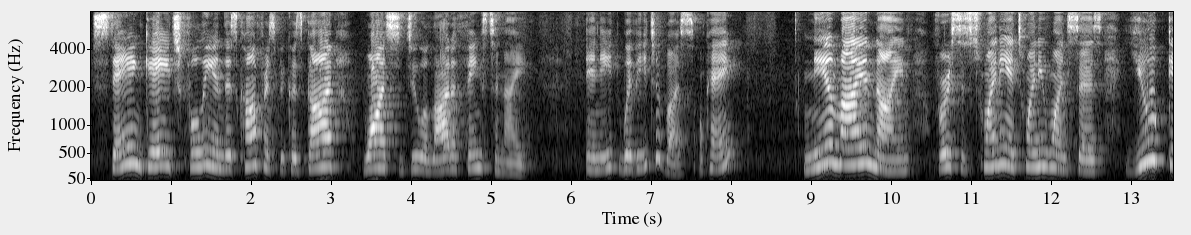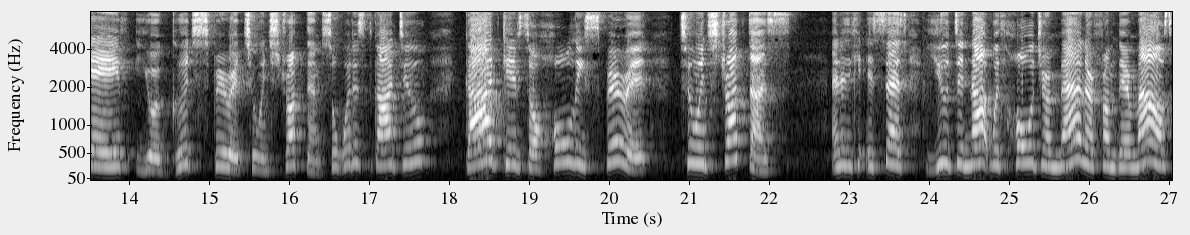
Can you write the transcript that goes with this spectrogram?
stay engaged fully in this conference because God wants to do a lot of things tonight in each, with each of us, okay? Nehemiah 9 verses 20 and 21 says, You gave your good spirit to instruct them. So, what does God do? God gives the Holy Spirit to instruct us. And it says, You did not withhold your manna from their mouths,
